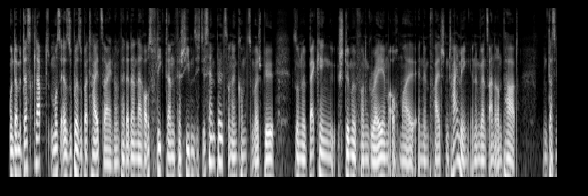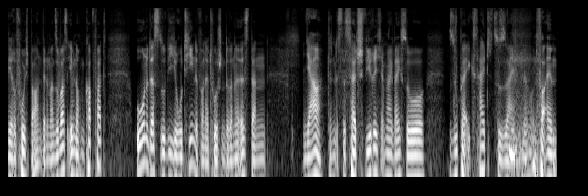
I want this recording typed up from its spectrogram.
Und damit das klappt, muss er super, super tight sein. Und wenn er dann da rausfliegt, dann verschieben sich die Samples und dann kommt zum Beispiel so eine Backing-Stimme von Graham auch mal in einem falschen Timing, in einem ganz anderen Part. Und das wäre furchtbar. Und wenn man sowas eben noch im Kopf hat, ohne dass so die Routine von der Tour schon drinne ist, dann, ja, dann ist es halt schwierig, immer gleich so super excited zu sein. Ne? Und vor allem,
